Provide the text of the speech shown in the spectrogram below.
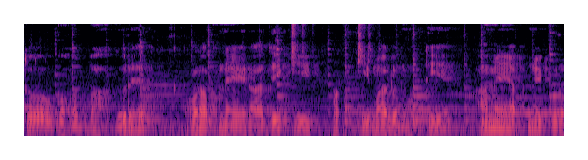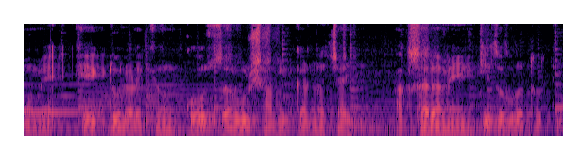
تو بہت بہادر ہے اور اپنے ارادے کی پکی معلوم ہوتی ہے۔ ہمیں اپنے گروہ میں ایک دو لڑکیوں کو ضرور شامل کرنا چاہیے۔ اکثر ہمیں ان کی ضرورت ہوتی ہے۔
